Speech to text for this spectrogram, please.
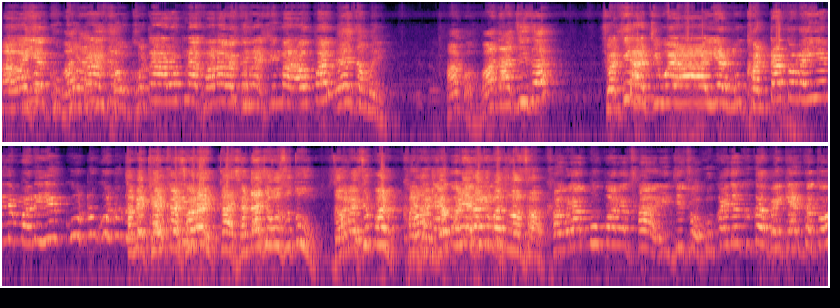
આવા અહીંયા ખોટા ખોટા આરોપ નાખવાના હોય કોના અશ્વિન મારા ઉપર એ તમે હા કહો વાત સાચી છે ચોથી સાચી હોય આ યાર હું ખંટાતો નહીં એટલે મારી એ ખોટું ખોટું તમે ખેર કરશો ને કા સડા જેવો છું તું જમાઈ છું પણ ખબર ખબર પડે કે બદલો છે ખવડાવવું પડે છે એ જે ચોખ્ખું કહી દે કે ભાઈ ક્યારે થતો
